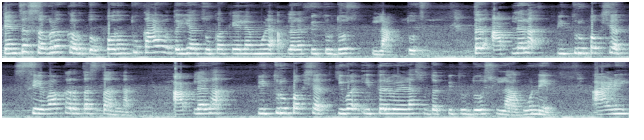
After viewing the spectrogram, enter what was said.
त्यांचं सगळं करतो परंतु काय होतं? ह्या चुका केल्यामुळे आपल्याला पितृदोष लागतोच. तर आपल्याला पितृपक्षात सेवा करत असताना आपल्याला पितृपक्षात किंवा इतर वेळेला सुद्धा पितृदोष लागू नये आणि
